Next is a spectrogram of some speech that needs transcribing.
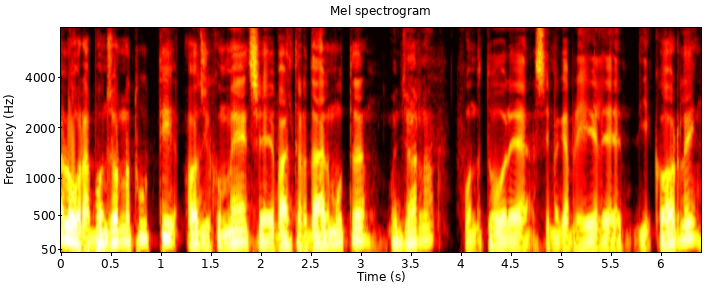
Allora, buongiorno a tutti. Oggi con me c'è Walter Dalmut. Buongiorno. Fondatore assieme a Gabriele di Corley,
